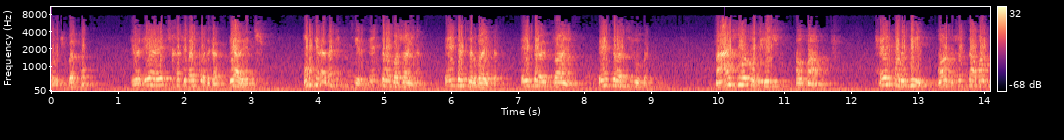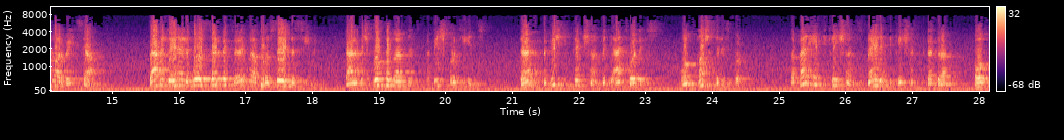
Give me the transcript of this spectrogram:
واخدين بالكم؟ يبقى ال AIH خلي بالكم يا دكاترة ال AIH ممكن أماكن كتير. انترا فاجينا انترا سيرفايكال انترا يوتراين انترا تيوبر معاه superovulation أو معموش حيل مرتين مرة 20 ساعة مرة 42 ساعة. بعمل هنا اللي فوق ال cervix اسمها processed ال semen يعني مفيش بروستاجلاندز مفيش proteins ده مفيش infection بدي انتي ونشط ال sperm طب ما ال indications ما ال indications دكاتره اوف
